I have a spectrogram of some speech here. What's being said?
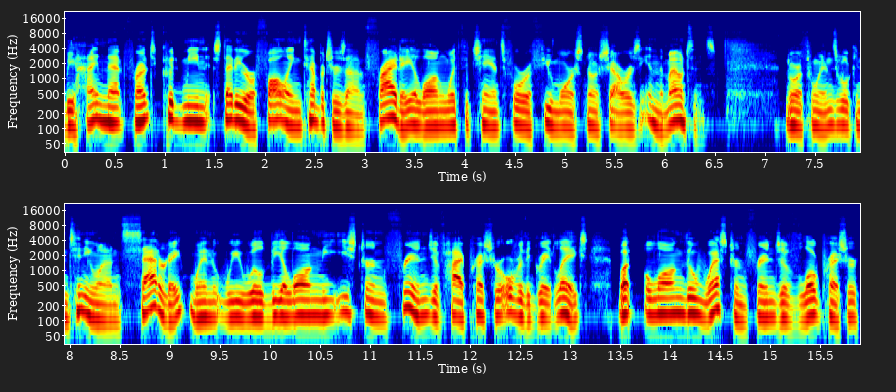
behind that front could mean steady or falling temperatures on Friday, along with the chance for a few more snow showers in the mountains. North winds will continue on Saturday when we will be along the eastern fringe of high pressure over the Great Lakes, but along the western fringe of low pressure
